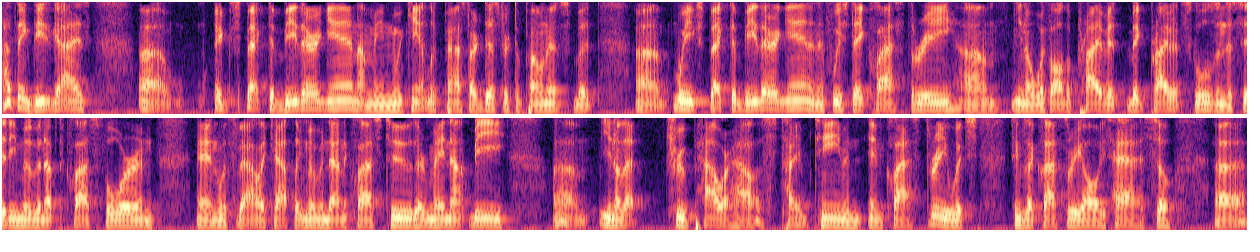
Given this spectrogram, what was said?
I think these guys, uh, expect to be there again. I mean, we can't look past our district opponents, but uh, we expect to be there again. And if we stay Class Three, um, you know, with all the private, big private schools in the city moving up to Class Four, and and with Valley Catholic moving down to Class Two, there may not be, um, you know, that true powerhouse type team in, in Class Three, which seems like Class Three always has. So. Uh,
